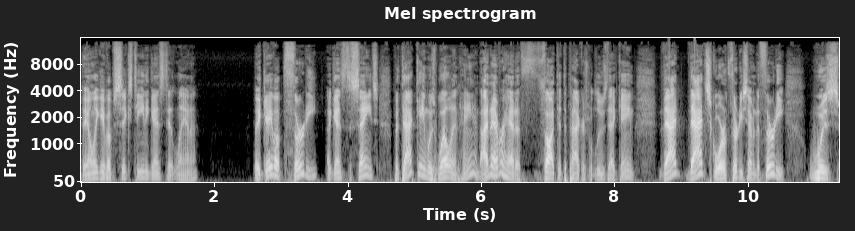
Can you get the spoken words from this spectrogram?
They only gave up 16 against Atlanta. They gave up 30 against the Saints, but that game was well in hand. I never had a thought that the Packers would lose that game. That that score of 37 to 30 was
